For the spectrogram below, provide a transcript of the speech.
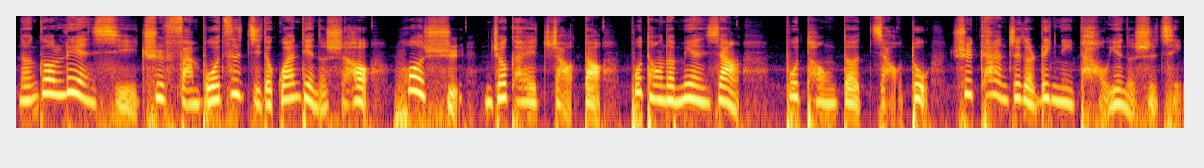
能够练习去反驳自己的观点的时候，或许你就可以找到不同的面向、不同的角度去看这个令你讨厌的事情，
